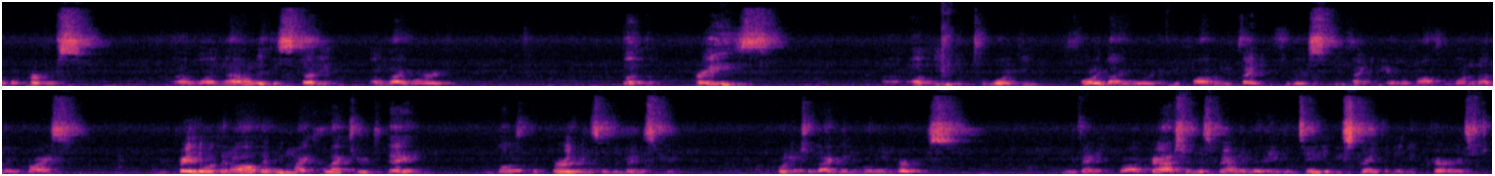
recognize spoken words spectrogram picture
for the purpose of uh, not only the study of thy word, but the praise uh, of you, toward you, for thy word, Heavenly Father. We thank you for this. We thank you, Heavenly Father, for one another in Christ. We pray, Lord, that all that we might collect here today will go to the furtherance of the ministry, according to thy good will and purpose. We thank you for our pastor and his family. May they continue to be strengthened and encouraged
